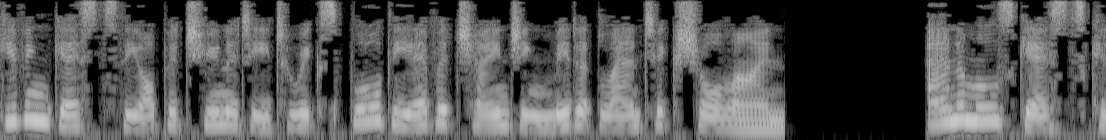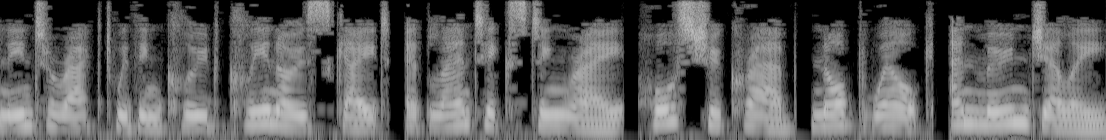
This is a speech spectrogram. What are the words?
giving guests the opportunity to explore the ever-changing mid-Atlantic shoreline. Animals guests can interact with include clearnose skate, Atlantic stingray, horseshoe crab, knobbed whelk, and moon jelly.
